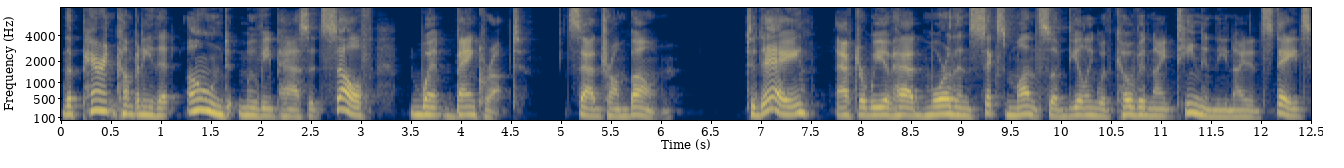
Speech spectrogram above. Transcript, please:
the parent company that owned MoviePass itself went bankrupt. Sad trombone. Today, after we have had more than six months of dealing with COVID 19 in the United States,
